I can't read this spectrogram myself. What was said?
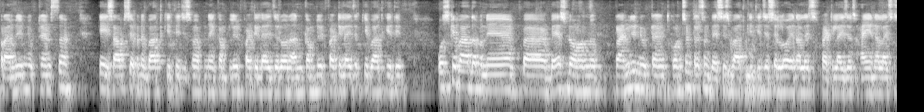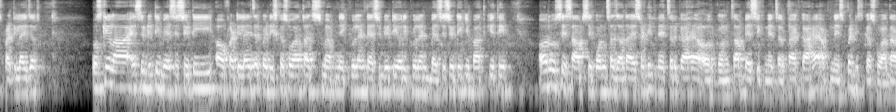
प्राइमरी न्यूट्रिएंट्स के हिसाब से अपने बात की थी, जिसमें अपने कंप्लीट फर्टिलाइज़र और अनकम्प्लीट फर्टिलाइज़र की बात की थी। उसके बाद अपने based on primary nutrient concentration basis बात की थी, जैसे low analysis fertiliser high analysis fertiliser उसके अलावा एसिडिटी बेसिसिटी और फर्टिलाइज़र पर डिस्कस हुआ था, जिसमें अपने इक्विलेंट एसिडिटी और इक्विलेंट बेसिसिटी की बात की थी। और उस हिसाब से कौन सा ज़्यादा एसिडिक नेचर का है और कौन सा बेसिक नेचर का है, अपने इस पर डिस्कस हुआ था।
